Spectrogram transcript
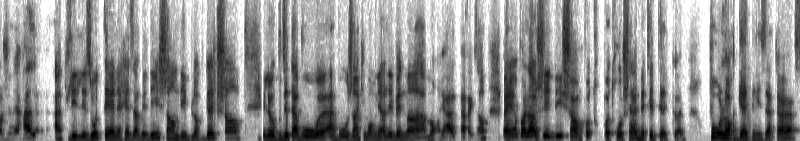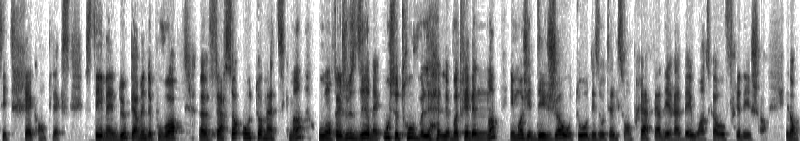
en général appeler les hôtels, réserver des chambres, des blocs de chambres. Et là, vous dites à vos, euh, à vos gens qui vont venir à l'événement à Montréal, par exemple, ben voilà, j'ai des chambres pas trop, pas trop chères, mettez tel code pour l'organisateur, c'est très complexe. ST22 permet de pouvoir euh, faire ça automatiquement où on fait juste dire ben, où se trouve votre événement et moi, j'ai déjà autour des hôtels qui sont prêts à faire des rabais ou en tout cas offrir des chambres. Et donc,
